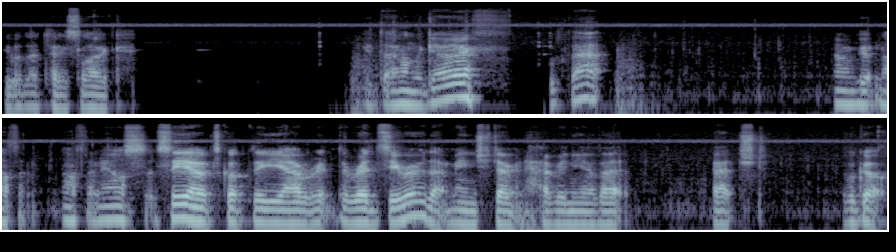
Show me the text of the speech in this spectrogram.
See what that tastes like. Get that on the go. Put that. I've got nothing, nothing else. See how it's got the uh, the red zero? That means you don't have any of that attached. We've got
